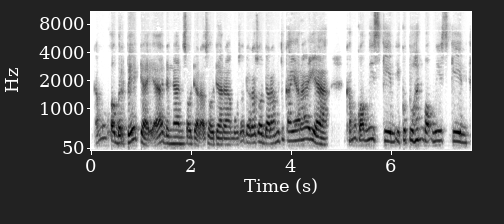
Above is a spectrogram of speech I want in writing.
Kamu kok berbeda ya dengan saudara-saudaramu? Saudara-saudaramu itu kaya raya. Kamu kok miskin? Ikut Tuhan kok miskin?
